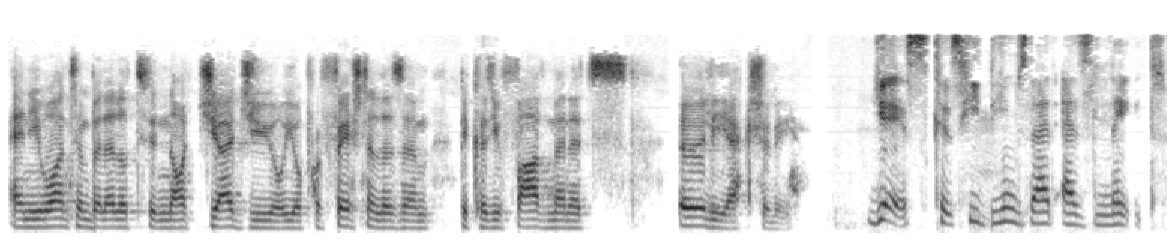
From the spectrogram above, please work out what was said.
and you want Mbulelo to not judge you or your professionalism because you're five minutes early, actually. Yes, because he hmm. deems that as late.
